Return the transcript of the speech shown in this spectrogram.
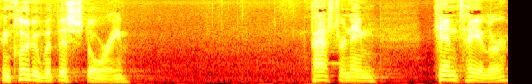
concluded with this story. A pastor named Ken Taylor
